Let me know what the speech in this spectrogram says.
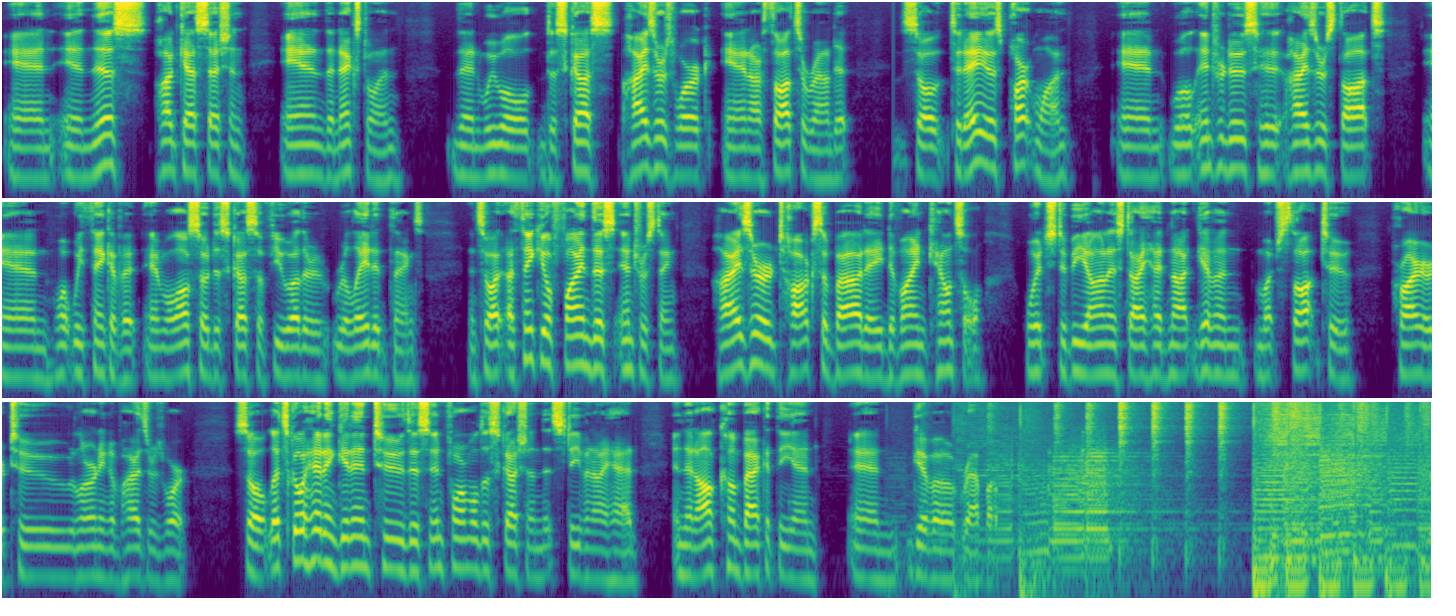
And in this podcast session and the next one, then we will discuss Heiser's work and our thoughts around it. So today is part one, and we'll introduce Heiser's thoughts and what we think of it, and we'll also discuss a few other related things. And so I, I think you'll find this interesting. Heiser talks about a divine council which, to be honest, I had not given much thought to prior to learning of Heiser's work. So let's go ahead and get into this informal discussion that Steve and I had, and then I'll come back at the end and give a wrap up.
